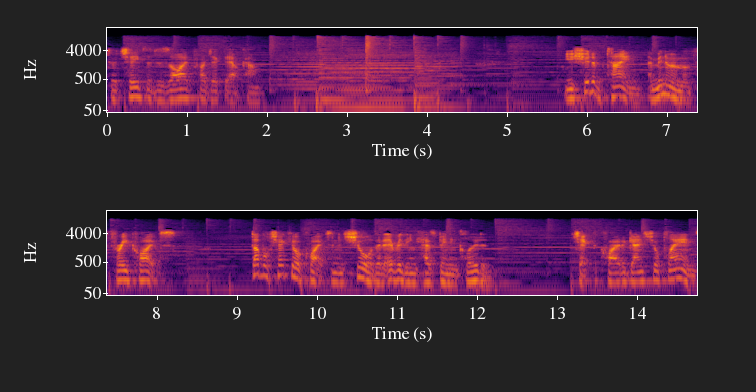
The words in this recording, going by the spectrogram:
to achieve the desired project outcome. You should obtain a minimum of three quotes. Double check your quotes and ensure that everything has been included. Check the quote against your plans.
